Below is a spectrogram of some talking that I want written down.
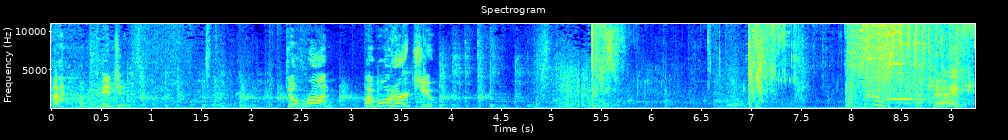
Ha! A pigeon! Don't run! I won't hurt you! Okay.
